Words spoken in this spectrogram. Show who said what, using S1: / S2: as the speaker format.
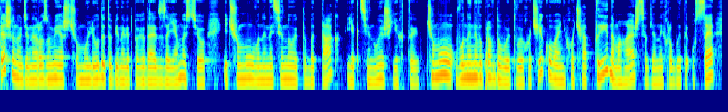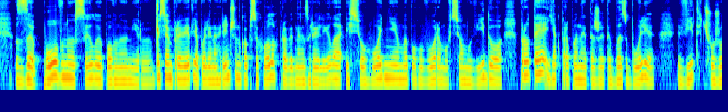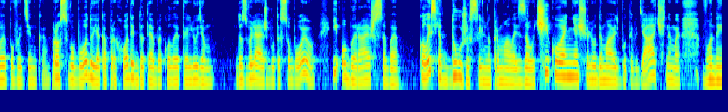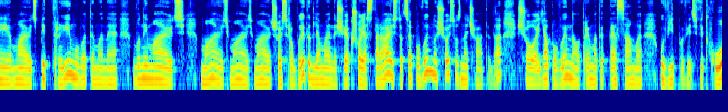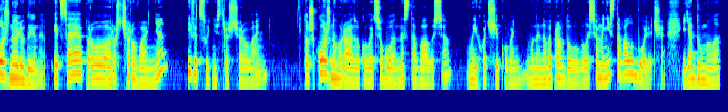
S1: Теж іноді не розумієш, чому люди тобі не відповідають взаємністю і чому вони не цінують тебе так, як цінуєш їх ти. Чому вони не виправдовують твоїх очікувань, хоча ти намагаєшся для них робити усе з повною силою, повною мірою. Усім привіт! Я Поліна Грінченко, психолог, провідник з Гриліла. І сьогодні ми поговоримо в цьому відео про те, як припинити жити без болі від чужої поведінки, про свободу, яка приходить до тебе, коли ти людям дозволяєш бути собою і обираєш себе. Колись я дуже сильно трималась за очікування, що люди мають бути вдячними, вони мають підтримувати мене, вони мають, мають, мають, мають щось робити для мене. Що якщо я стараюсь, то це повинно щось означати. Да? Що я повинна отримати те саме у відповідь від кожної людини. І це про розчарування і відсутність розчарувань. Тож кожного разу, коли цього не ставалося, моїх очікувань вони не виправдовувалися, мені ставало боляче. І я думала,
